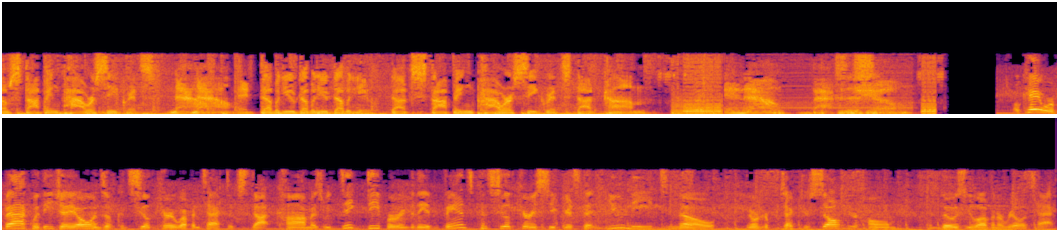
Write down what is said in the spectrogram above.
of Stopping Power Secrets now, now at www.stoppingpowersecrets.com. And now, back to the show. Okay, we're back with EJ Owens of ConcealedCarryWeaponTactics.com as we dig deeper into the advanced concealed carry secrets that you need to know in order to protect yourself, your home, and those you love in a real attack.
